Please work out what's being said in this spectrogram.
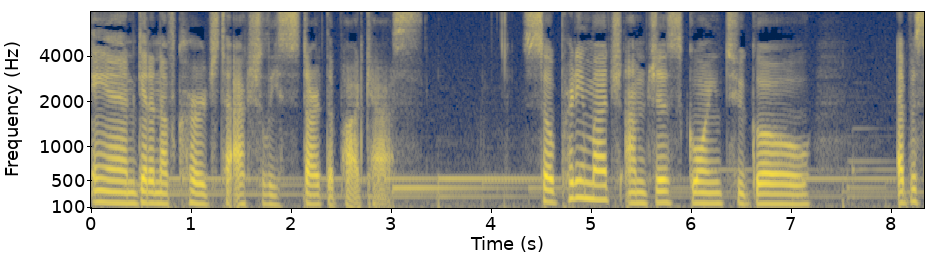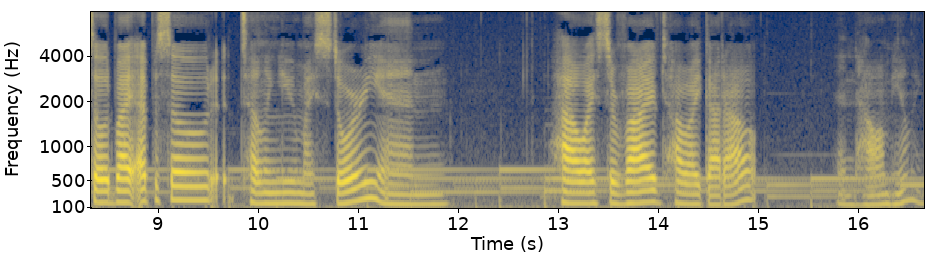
and get enough courage to actually start the podcast. So, pretty much, I'm just going to go episode by episode telling you my story and how I survived, how I got out, and how I'm healing.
